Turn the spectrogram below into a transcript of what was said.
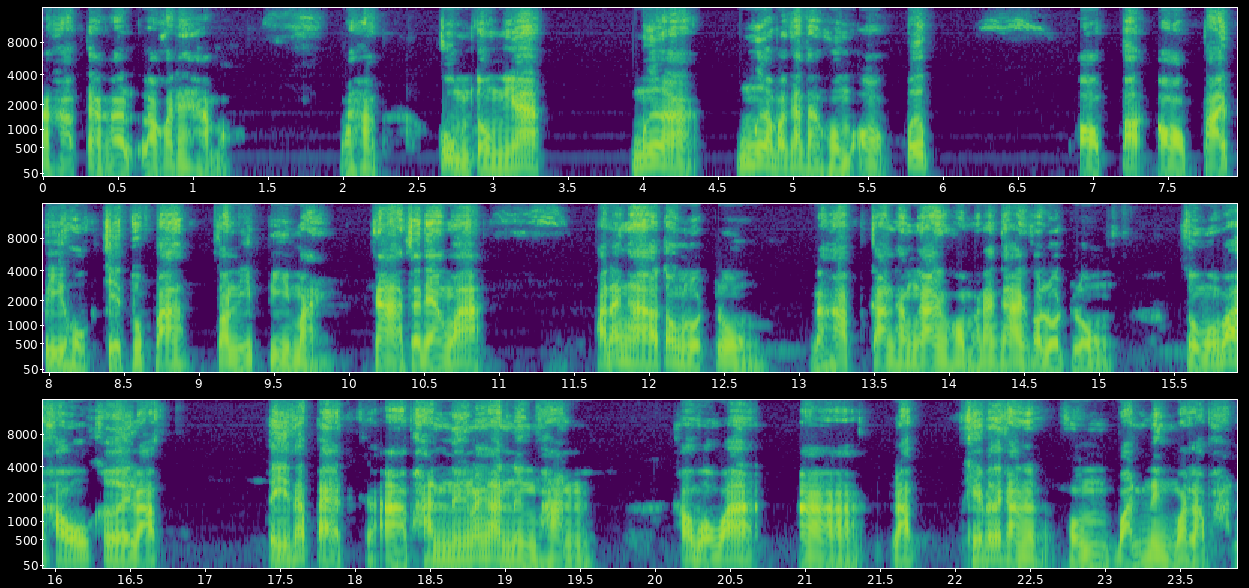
นะครับ แต่ก็เราก็ได้หาหมอนะครับ กลุ่มตรงเนี้ยเมื่อเมื่อประกันสังคมออกปุ๊บออกออกปลายปีหกเจ็ดถูกปะตอนนี้ปีใหม่อ่าแสดงว่าพนักงานก็ต้องลดลงนะครับ การทำงานของพนักงานก็ลดลง สมมติว่าเขาเคยรับตีถ้าแปดอ่าพันหนึ่งแล้วงานหนึ่งพันเขาบอกว่าอ่ารับเคสประกันสังคมวันหนึ่งวันละพัน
